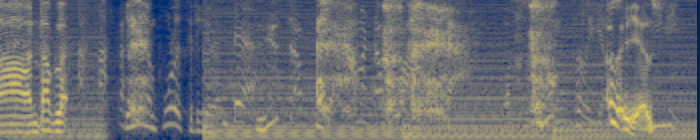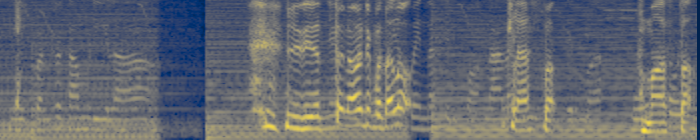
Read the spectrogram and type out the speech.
ஆ வந்துட்டாப்ல. என்ன என் பூல சிரிக்கிற? எஸ் நீ பண்ற காமெடிலாம் இது எத்தனை வாட்டி பார்த்தாலும் தான் சிரிப்பான்? நான் கிளாஸ் தான். மாஸ் தான்.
